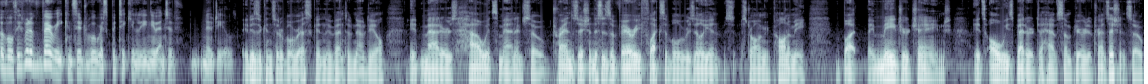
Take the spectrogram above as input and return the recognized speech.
of all things, but a very considerable risk, particularly in the event of no deal. It is a considerable risk in the event of no deal. It matters how it's managed. So, transition, this is a very flexible, resilient, strong economy, but a major change it's always better to have some period of transition. So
